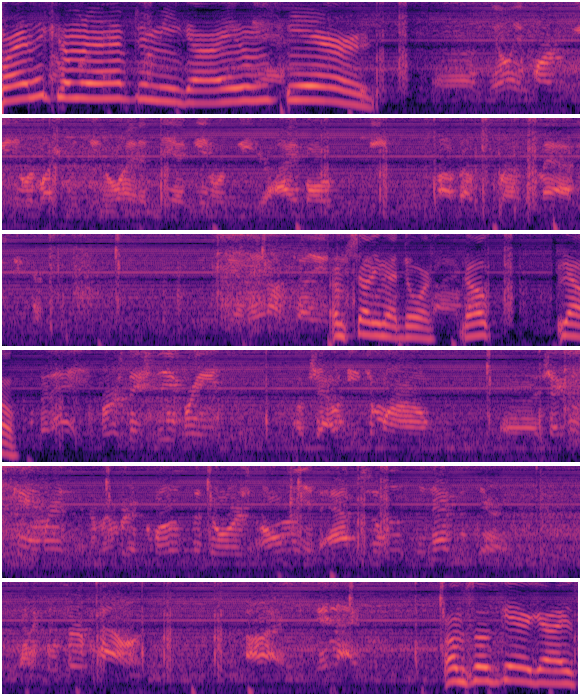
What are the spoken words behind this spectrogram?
Why are they coming after me, guys? I'm scared. Uh, the only part of you that would like to see the light of day again would be your eyeballs and teeth pop out from the mask. yeah, they don't tell you. I'm shutting that door. Nope. No. But hey, first station agreed. I'll chat with you tomorrow. Uh, check those cameras and remember to close the doors only if absolutely necessary. I'm so scared, guys.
